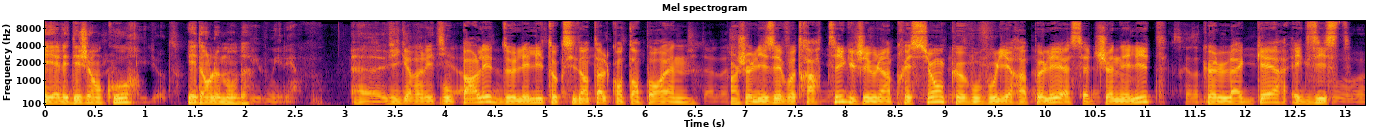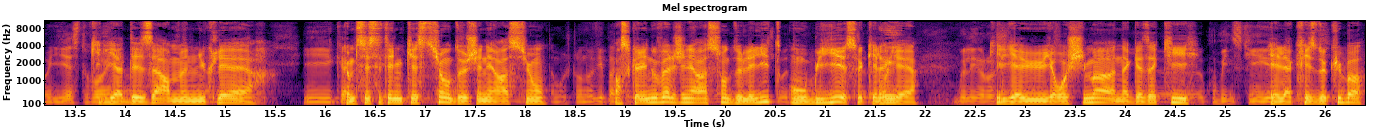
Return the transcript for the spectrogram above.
et elle est déjà en cours, et dans le monde. Vous parlez de l'élite occidentale contemporaine. Quand je lisais votre article, j'ai eu l'impression que vous vouliez rappeler à cette jeune élite que la guerre existe, qu'il y a des armes nucléaires, comme si c'était une question de génération, parce que les nouvelles générations de l'élite ont oublié ce qu'est la guerre, qu'il y a eu Hiroshima, Nagasaki et la crise de Cuba.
